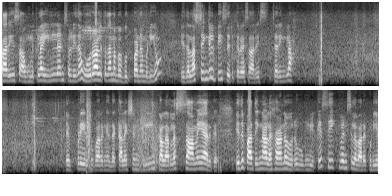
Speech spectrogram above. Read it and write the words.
சாரீஸ் அவங்களுக்குலாம் இல்லைன்னு சொல்லி தான் ஒரு ஆளுக்கு தான் நம்ம புக் பண்ண முடியும். இதெல்லாம் சிங்கிள் பீஸ் இருக்கிற சாரீஸ் சரிங்களா? எப்படி இருக்கு பாருங்க இந்த கலெக்ஷன் க்ரீன் கலரில் செமையாக இருக்குது இது பார்த்திங்கன்னா அழகான ஒரு உங்களுக்கு சீக்வென்ஸில் வரக்கூடிய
